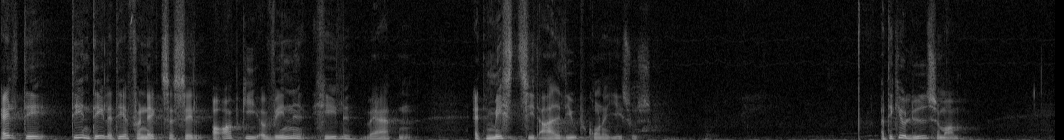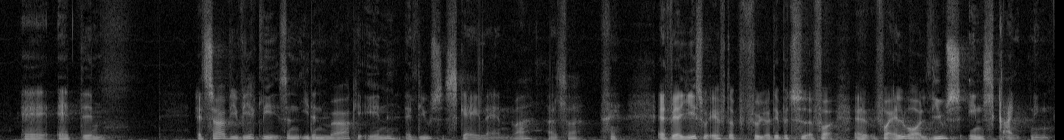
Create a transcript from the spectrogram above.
alt det, det er en del af det at fornægte sig selv og opgive og vinde hele verden. At miste sit eget liv på grund af Jesus. Og det kan jo lyde som om, øh, at, at, at så er vi virkelig sådan i den mørke ende af livsskalaen. Va? Altså, at være Jesu efterfølger, det betyder for, øh, for alvor livsindskrænkning.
